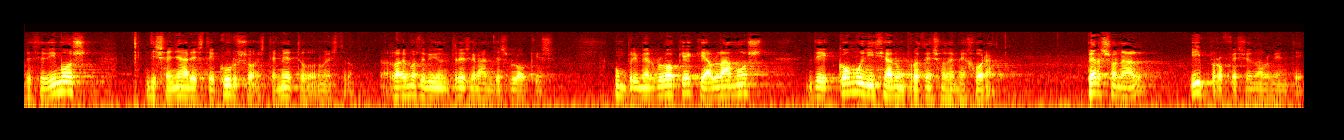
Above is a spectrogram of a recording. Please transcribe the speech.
decidimos diseñar este curso, este método nuestro, lo hemos dividido en tres grandes bloques. Un primer bloque que hablamos de cómo iniciar un proceso de mejora personal y profesionalmente.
